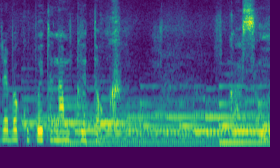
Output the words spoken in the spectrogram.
Треба купити нам квиток в касу.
